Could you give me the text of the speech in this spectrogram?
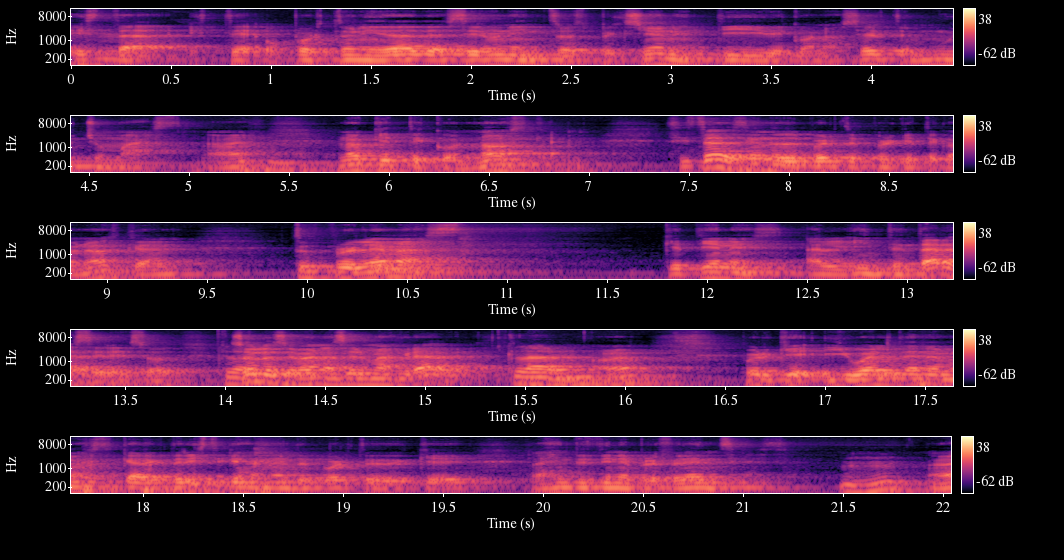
esta, esta oportunidad de hacer una introspección en ti, de conocerte mucho más. ¿no? no que te conozcan. Si estás haciendo deporte porque te conozcan, tus problemas que tienes al intentar hacer eso Claro. solo se van a hacer más graves. Claro. ¿no? Porque igual tenemos características en el deporte de que la gente tiene preferencias. Ujú. ¿no?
